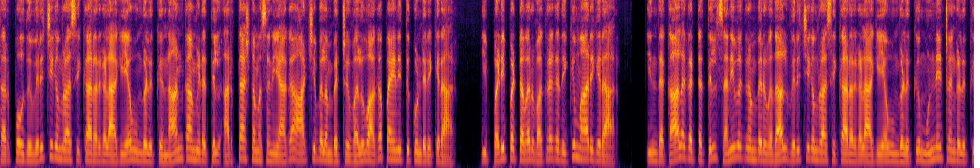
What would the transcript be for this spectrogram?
தற்போது விருச்சிகம் ராசிக்காரர்களாகிய உங்களுக்கு நான்காம் இடத்தில் அர்த்தாஷ்டமசனியாக ஆட்சிபலம் பெற்று வலுவாக பயணித்துக் கொண்டிருக்கிறார். இப்படிப்பட்டவர் வக்ரகதிக்கு மாறுகிறார். இந்த காலகட்டத்தில் சனிவக்ரம் பெறுவதால் விருச்சிகம் ராசிக்காரர்களாகிய உங்களுக்கு முன்னேற்றங்களுக்கு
